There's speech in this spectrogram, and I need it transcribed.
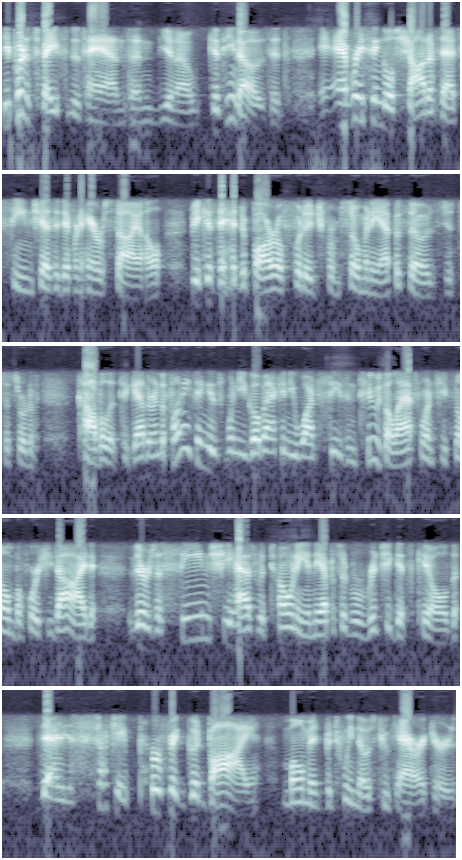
he put his face in his hands, and you know, because he knows it's every single shot of that scene. She has a different hairstyle because they had to borrow footage from so many episodes just to sort of cobble it together. And the funny thing is, when you go back and you watch season two, the last one she filmed before she died, there's a scene she has with Tony in the episode where Richie gets killed. That is such a perfect goodbye moment between those two characters,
